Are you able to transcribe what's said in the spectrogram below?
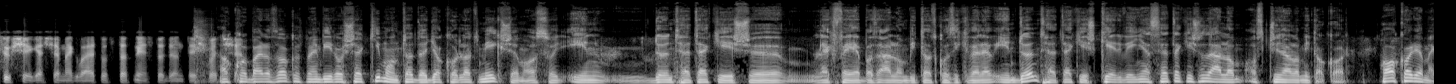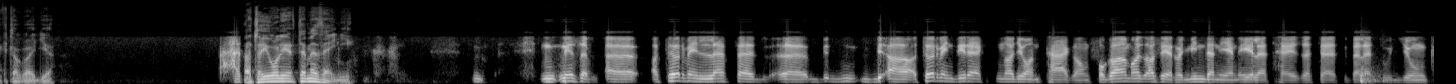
szükséges-e megváltoztatni ezt a döntést. Vagy akkor sem. bár az alkotmánybíróság kimondta, de gyakorlat mégsem az, hogy én dönthetek, és legfeljebb az állam vitatkozik velem. Én dönthetek, és kérvényezhetek, és az állam azt csinál, amit akar. Ha akarja, megtagadja. Hát, hát ha jól értem, ez ennyi. Nézze, a törvény lefed, a törvény direkt nagyon tágan fogalmaz, azért, hogy minden ilyen élethelyzetet bele tudjunk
